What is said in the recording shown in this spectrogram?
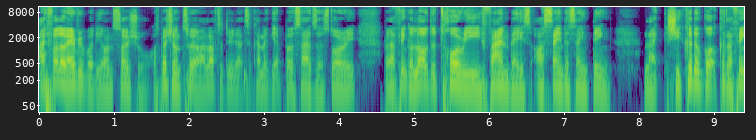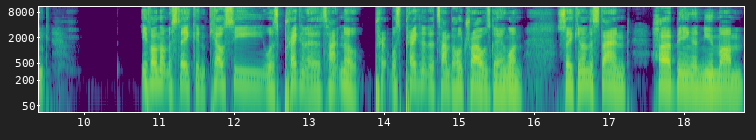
I follow everybody on social, especially on Twitter. I love to do that to kind of get both sides of the story. But I think a lot of the Tory fan base are saying the same thing. Like she could have got because I think, if I'm not mistaken, Kelsey was pregnant at the time. No, pre- was pregnant at the time the whole trial was going on. So you can understand her being a new mum.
